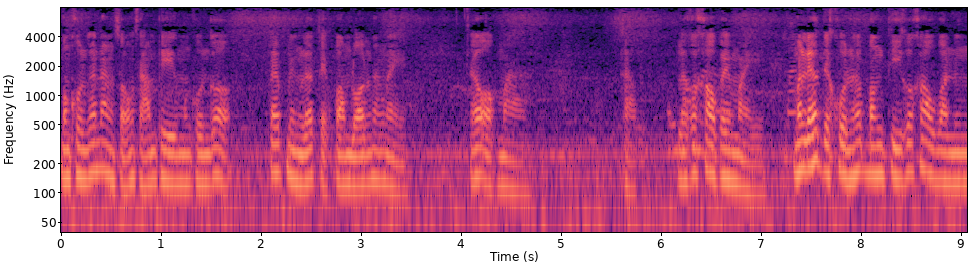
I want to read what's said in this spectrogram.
บางคนก็นั่งสองสามเพลง บางคนก็แป๊บหนึ่งแล้วแต่ความร้อนข้างใน แล้วออกมาครับ แล้วก็เข้าไปใหม่ มันแล้วแต่คนครับบางทีก็เข้าวันหนึ่ง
